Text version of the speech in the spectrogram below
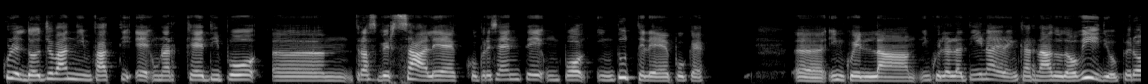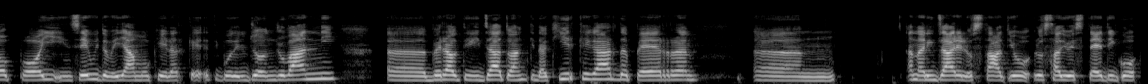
Quello del Don Giovanni, infatti, è un archetipo ehm, trasversale, ecco, presente un po' in tutte le epoche. Uh, in, quella, in, quella, latina era incarnato da Ovidio, però poi in seguito vediamo che l'archetipo del Don Giovanni eh, verrà utilizzato anche da Kierkegaard per ehm, analizzare lo stadio, lo stadio, estetico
